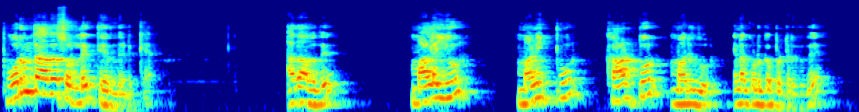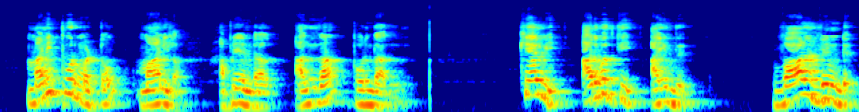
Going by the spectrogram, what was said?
பொருந்தாத சொல்லை தேர்ந்தெடுக்க. அதாவது மலையூர் மணிப்பூர் காட்டூர் மருதூர் என கொடுக்கப்பட்டிருக்குது. மணிப்பூர் மட்டும் மாநிலம் அப்படி என்றால் அதுதான் பொருந்தாதது. கேள்வி அறுபத்தி ஐந்து வால்விண்டு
